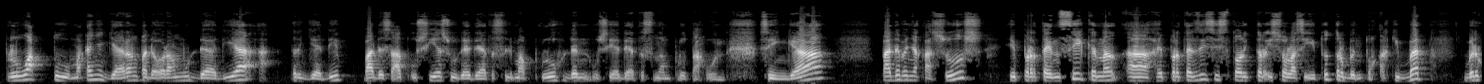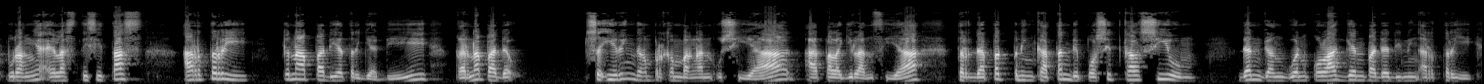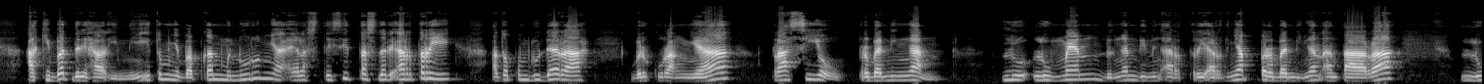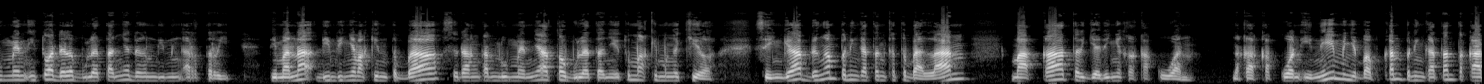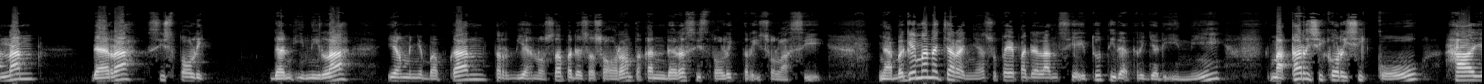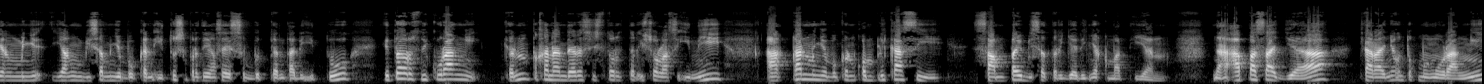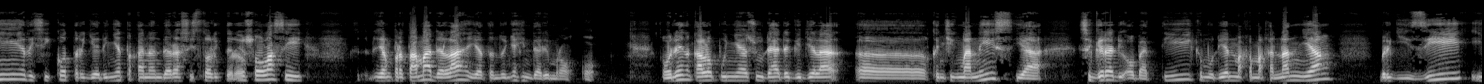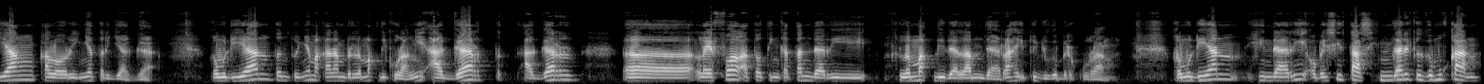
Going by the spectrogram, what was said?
perlu waktu, makanya jarang pada orang muda. Dia terjadi pada saat usia sudah di atas 50 dan usia di atas 60 tahun. Sehingga pada banyak kasus hipertensi kena uh, hipertensi sistolik terisolasi itu terbentuk akibat berkurangnya elastisitas arteri. Kenapa dia terjadi? Karena pada seiring dengan perkembangan usia, apalagi lansia, terdapat peningkatan deposit kalsium dan gangguan kolagen pada dinding arteri. Akibat dari hal ini itu menyebabkan menurunnya elastisitas dari arteri atau pembuluh darah, berkurangnya rasio perbandingan lumen dengan dinding arteri. Artinya perbandingan antara lumen itu adalah bulatannya dengan dinding arteri di mana dindingnya makin tebal sedangkan lumennya atau bulatannya itu makin mengecil. Sehingga dengan peningkatan ketebalan maka terjadinya kekakuan. Nah kekakuan ini menyebabkan peningkatan tekanan darah sistolik. Dan inilah yang menyebabkan terdiagnosa pada seseorang tekanan darah sistolik terisolasi. Nah, bagaimana caranya supaya pada lansia itu tidak terjadi ini? Maka risiko-risiko hal yang yang bisa menyebabkan itu seperti yang saya sebutkan tadi itu itu harus dikurangi. Karena tekanan darah sistolik terisolasi ini akan menyebabkan komplikasi sampai bisa terjadinya kematian. Nah, apa saja caranya untuk mengurangi risiko terjadinya tekanan darah sistolik terisolasi? Yang pertama adalah ya tentunya hindari merokok. Kemudian kalau punya sudah ada gejala e, kencing manis ya segera diobati. Kemudian makan makanan yang bergizi yang kalorinya terjaga. Kemudian tentunya makanan berlemak dikurangi agar agar e, level atau tingkatan dari lemak di dalam darah itu juga berkurang. Kemudian hindari obesitas, hindari kegemukan.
